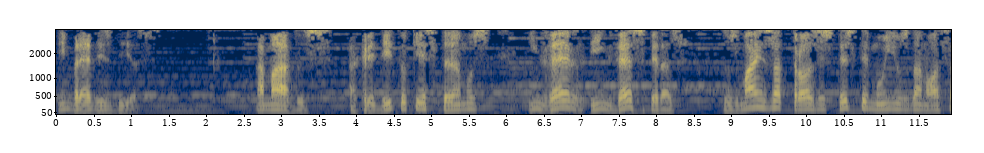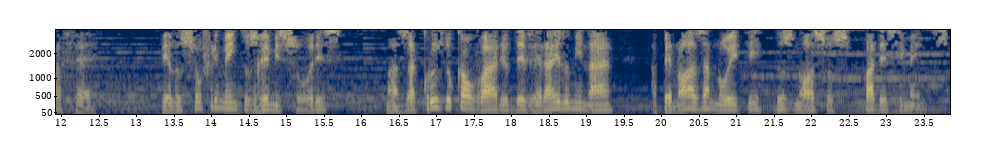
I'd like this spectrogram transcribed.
em breves dias. Amados, acredito que estamos em vésperas dos mais atrozes testemunhos da nossa fé, pelos sofrimentos remissores, mas a cruz do Calvário deverá iluminar a penosa noite dos nossos padecimentos.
